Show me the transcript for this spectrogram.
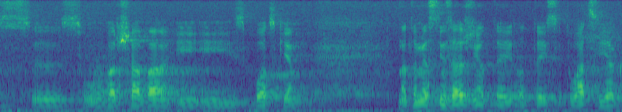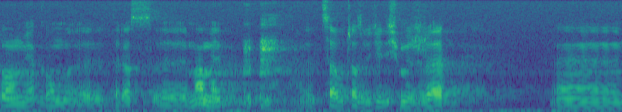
z, z Warszawa i, i z Płockiem. Natomiast niezależnie od tej, od tej sytuacji, jaką, jaką e, teraz e, mamy, cały czas widzieliśmy, że e,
